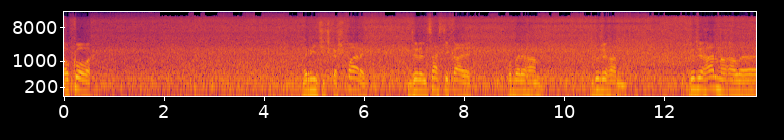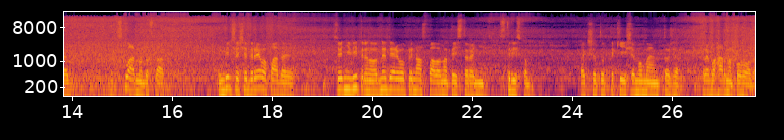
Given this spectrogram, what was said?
оковах. Річечка шпарить, джерельця стікають по берегам. Дуже гарно. Дуже гарно, але складно достати. Тим більше ще дерева падають. Сьогодні вітряно, ну, одне дерево при нас впало на тій стороні з тріском. Так що тут такий ще момент, теж треба гарна погода.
